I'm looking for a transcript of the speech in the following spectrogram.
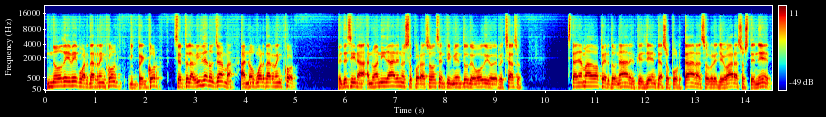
No debe guardar rencor, rencor, ¿cierto? La Biblia nos llama a no guardar rencor. Es decir, a no anidar en nuestro corazón sentimientos de odio, de rechazo. Está llamado a perdonar el creyente, a soportar, a sobrellevar, a sostener.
